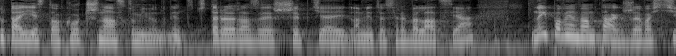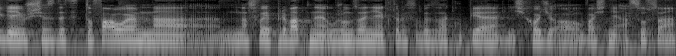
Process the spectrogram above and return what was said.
Tutaj jest to około 13 minut, więc 4 razy szybciej. Dla mnie to jest rewelacja. No i powiem Wam tak, że właściwie już się zdecydowałem na, na swoje prywatne urządzenie, które sobie zakupię, jeśli chodzi o właśnie Asusa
